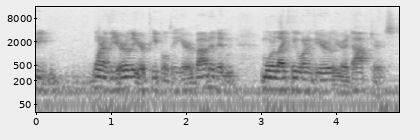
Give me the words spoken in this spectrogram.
be one of the earlier people to hear about it and more likely one of the earlier adopters.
